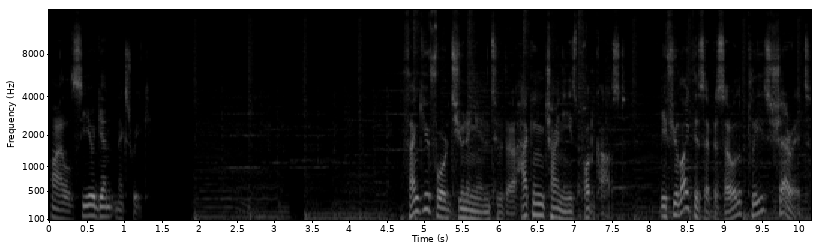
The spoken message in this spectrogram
I'll see you again next week. Thank you for tuning in to the Hacking Chinese podcast. If you like this episode, please share it.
